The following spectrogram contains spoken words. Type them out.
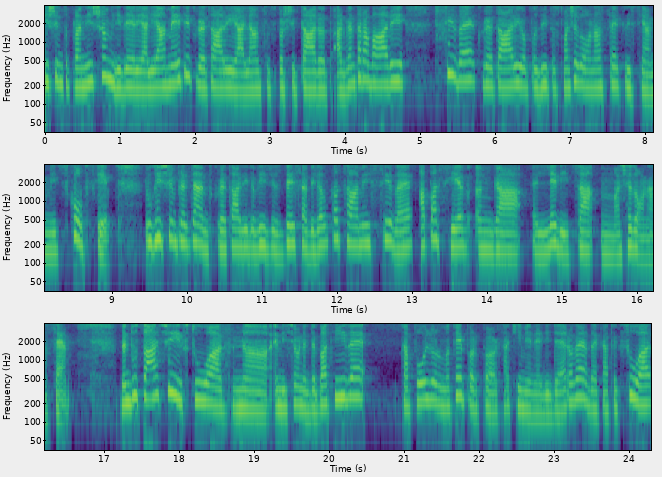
ishin të pranishëm lideri Ali Ahmeti, kryetari i Aleancës për Shqiptarët Arben Taravari, si dhe kryetari i opozitës maqedonase, Kristijan Mickovski. Nuk ishin prezent kryetari i Lëvizjes Besa Bilal Kasami si dhe Apasjev nga Levica Maqedonase. Menduh Thaçi i ftuar në emisione debative ka folur më tepër për takimin e liderëve dhe ka theksuar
